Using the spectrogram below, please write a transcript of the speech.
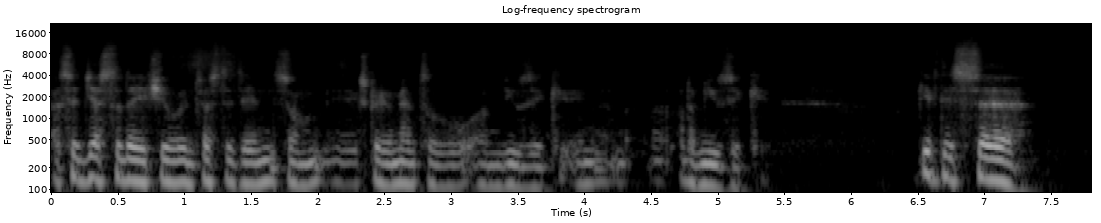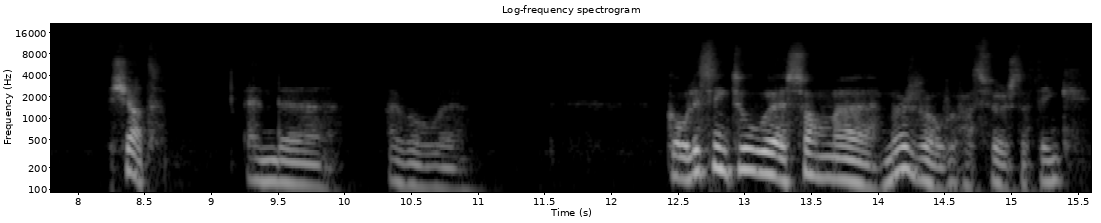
I said yesterday if you're interested in some experimental uh, music, in uh, other music, give this uh, a shot and I will go listening to uh, some uh, Merzbow as first, I think.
